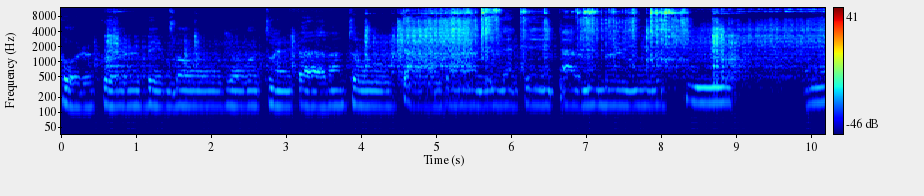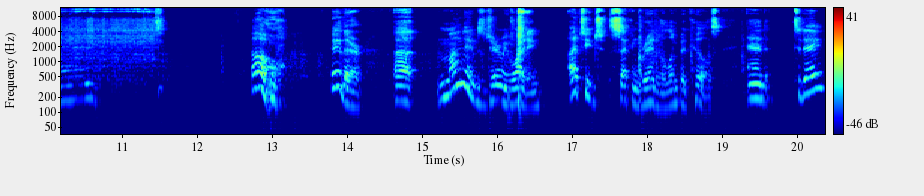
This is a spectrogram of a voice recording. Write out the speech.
Quarter, quarter, big and bold, you're worth 25, I'm told. Dime, dime, relenting, I remember you 10. And... Oh, hey there. Uh, my name's Jeremy Whiting. I teach second grade at Olympic Hills. And today,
